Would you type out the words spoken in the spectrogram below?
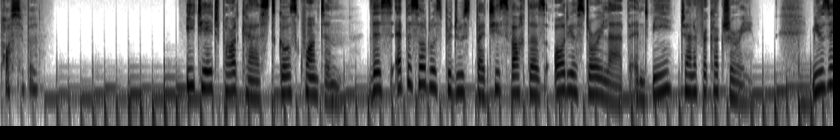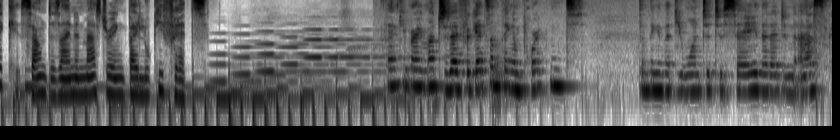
possible. ETH podcast goes quantum. This episode was produced by Tis Wachter's Audio Story Lab and me, Jennifer Khakshouri. Music, sound design, and mastering by Luki Fritz. Thank you very much. Did I forget something important? Something that you wanted to say that I didn't ask?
